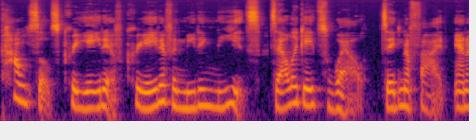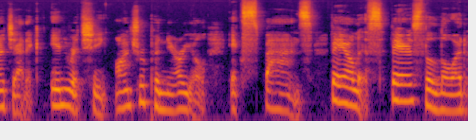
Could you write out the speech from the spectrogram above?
counsels, creative, creative in meeting needs, delegates well, dignified, energetic, enriching, entrepreneurial, expands, fearless, fears the Lord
